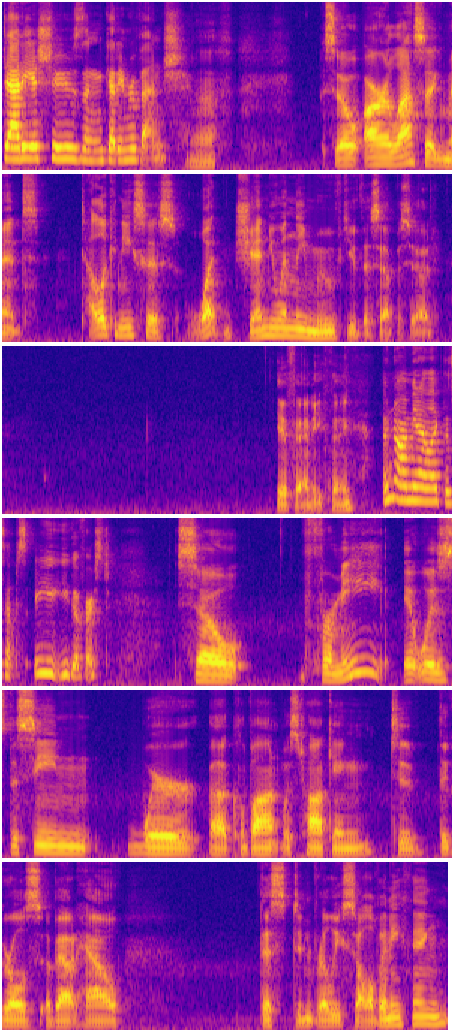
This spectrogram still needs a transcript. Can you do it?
daddy issues and getting revenge. Uh, so our last segment, telekinesis. What genuinely moved you this episode? If anything. Oh no, I mean I like this episode. You, you go first. So, for me, it was the scene where uh, Cleavant was talking to the girls about how this didn't really solve anything.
